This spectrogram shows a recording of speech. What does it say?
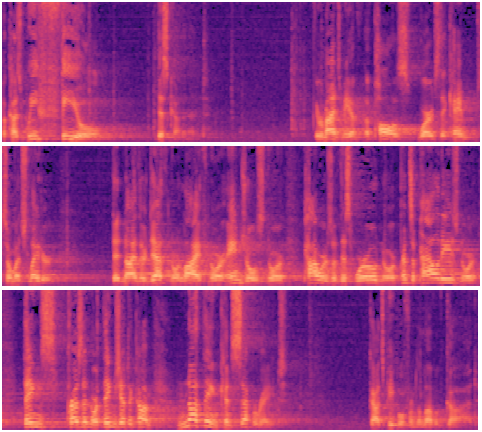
because we feel this covenant. It reminds me of, of Paul's words that came so much later that neither death nor life, nor angels, nor powers of this world, nor principalities, nor things present, nor things yet to come, nothing can separate God's people from the love of God.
